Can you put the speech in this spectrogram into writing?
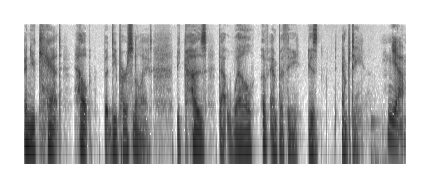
And you can't help but depersonalize because that well of empathy is empty Yeah.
